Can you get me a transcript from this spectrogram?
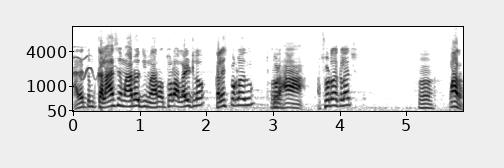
अरे तुम कला से मारो जी मारो। थोड़ा लाइट लो। क्लच पकड़ो तुम। थोड़ा हाँ छोड़ दो क्लच। हाँ। मारो।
